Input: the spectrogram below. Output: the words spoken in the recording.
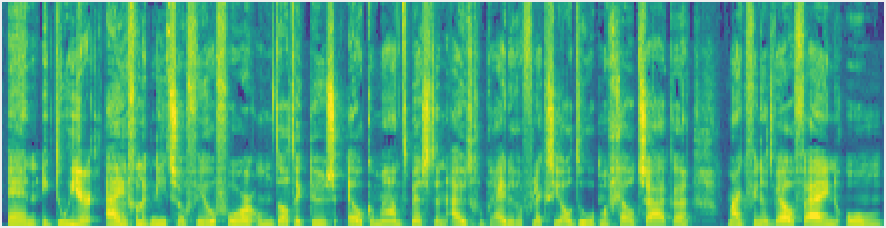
En ik doe hier eigenlijk niet zoveel voor, omdat ik dus elke maand best een uitgebreide reflectie al doe op mijn geldzaken. Maar ik vind het wel fijn om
